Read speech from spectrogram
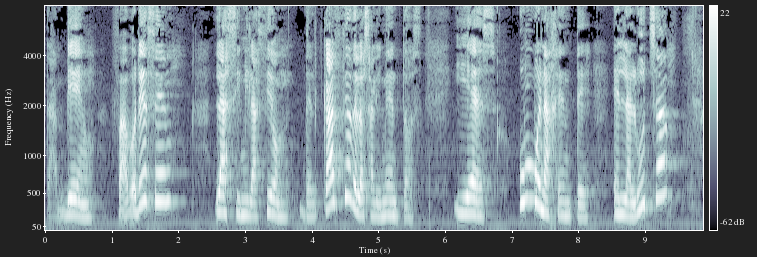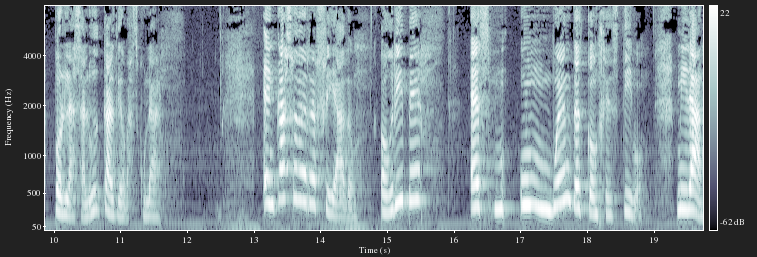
También favorecen la asimilación del calcio de los alimentos y es un buen agente en la lucha por la salud cardiovascular. En caso de resfriado o gripe, es un buen descongestivo. Mirad,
